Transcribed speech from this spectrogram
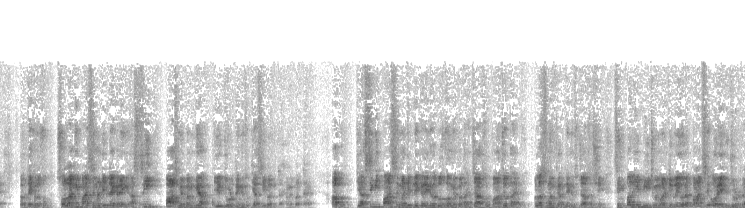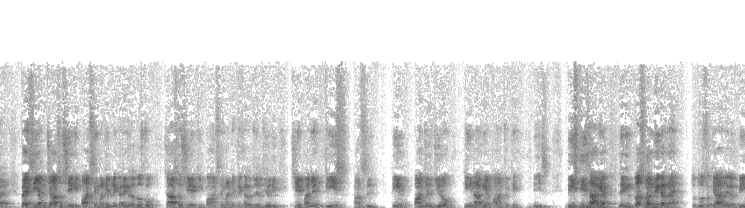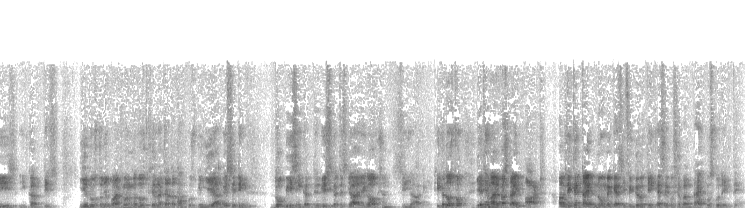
अब देखो दोस्तों, सोलह की पाँच से मल्टीप्लाई करेंगे अस्सी, पास में बन गया, एक जोड़ देंगे तो क्यासी बनता है, हमें पता है। अब क्यासी की पाँच से मल्टीप्लाई करेंगे तो दोस्तों, हमें पता है चार सौ पाँच होता है। प्लस वन कर देंगे तो चार सौ छह। सिंपल ये बीच में मल्टीप्लाई हो रहा है, पाँच से और एक जुड़ रहा है। वैसे ही अब चार सौ छह की पाँच से मल्टीप्लाई करेंगे तो दोस्तों, चार सौ छह की पाँच से मल्टीप्लाई करो तो जल्दी जल्दी। छह पाँच तीस हासिल तीन पाँच ज़ीरो ज़ीरो, तीन आ गया पाँच चौकी बीस। बीस तीस आ गया, लेकिन प्लस वन भी करना है तो दोस्तों क्या आ जाएगा? बीस इकतीस। ये दोस्तों जो पांचवा उनका दोस्त खेलना चाहता था, उसकी ये आ गई सिटिंग। दो, बीस इकतीस बीस इकतीस क्या आ जाएगा? ऑप्शन सी आ गई ठीक है दोस्तों, ये थे हमारे पास टाइप आठ। अब देखते हैं टाइप नौ में कैसी फिगर होती है, कैसे क्वेश्चन बनता है, उसको देखते हैं।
